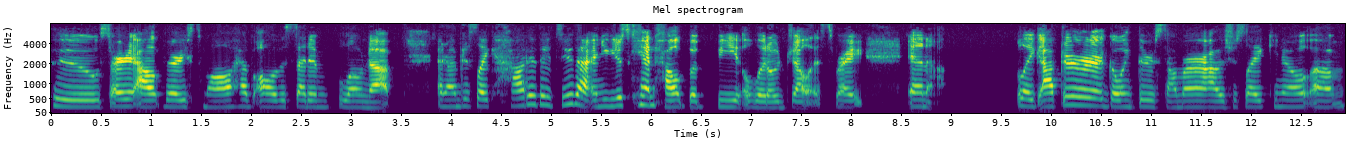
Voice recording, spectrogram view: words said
who started out very small have all of a sudden blown up. And I'm just like, how did they do that? And you just can't help but be a little jealous, right? And like after going through summer, I was just like, you know, um,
